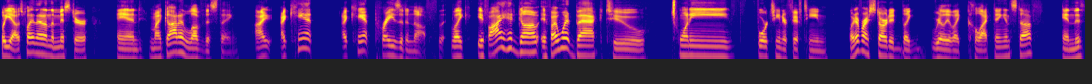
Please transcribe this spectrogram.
but yeah, I was playing that on the Mister, and my God, I love this thing. I I can't I can't praise it enough. Like if I had gone, if I went back to 2014 or 15, whenever I started like really like collecting and stuff, and this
